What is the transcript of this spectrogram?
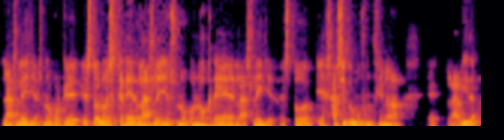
las leyes, ¿no? Porque esto no es creer las leyes o no creer las leyes, esto es así como funciona eh, la vida.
